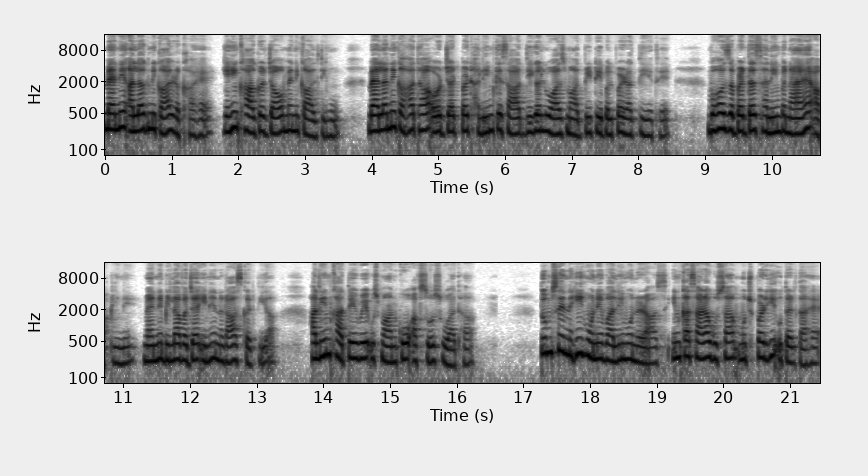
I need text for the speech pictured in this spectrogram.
मैंने अलग निकाल रखा है। यहीं खा कर जाओ, मैं निकालती हूँ। मैला ने कहा था और झटपट हलीम के साथ दीगर लवाजमात भी टेबल पर रख दिए थे। बहुत ज़बरदस्त हलीम बनाया है आप ही ने। मैंने बिला वजह इन्हें नाराज़ कर दिया। हलीम खाते हुए उस्मान को अफसोस हुआ था। तुमसे नहीं होने वाली वो नाराज़। इनका सारा गुस्सा मुझ पर ही उतरता है।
